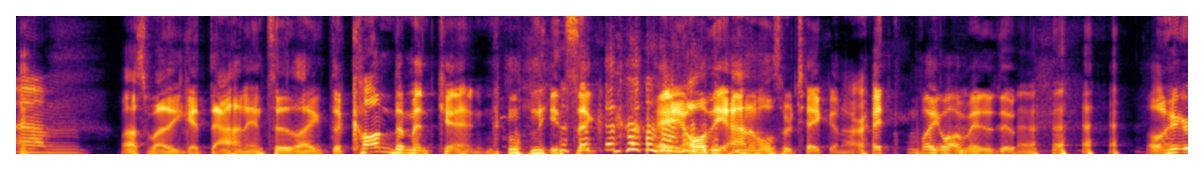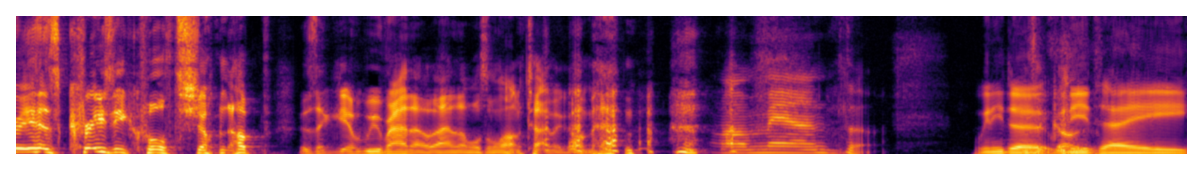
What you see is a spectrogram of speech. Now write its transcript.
Um, That's why you get down into like the condiment king when he's like, "Hey, all the animals were taken. All right, what do you want me to do?" oh, here he is, crazy quilt showing up. It's like, yeah, we ran out of animals a long time ago, man. oh man. We need What's a we need a.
